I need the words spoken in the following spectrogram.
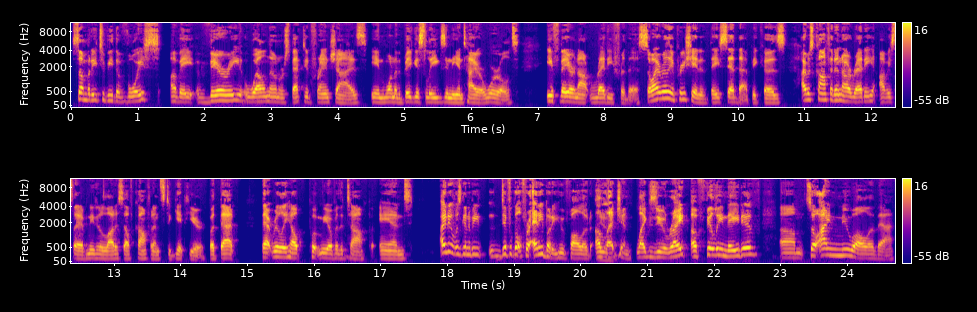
somebody to be the voice of a very well known, respected franchise in one of the biggest leagues in the entire world if they are not ready for this. So I really appreciated that they said that because I was confident already. Obviously, I've needed a lot of self confidence to get here, but that that really helped put me over the top. And I knew it was going to be difficult for anybody who followed a yeah. legend like Zoo, right? A Philly native. Um, so I knew all of that.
